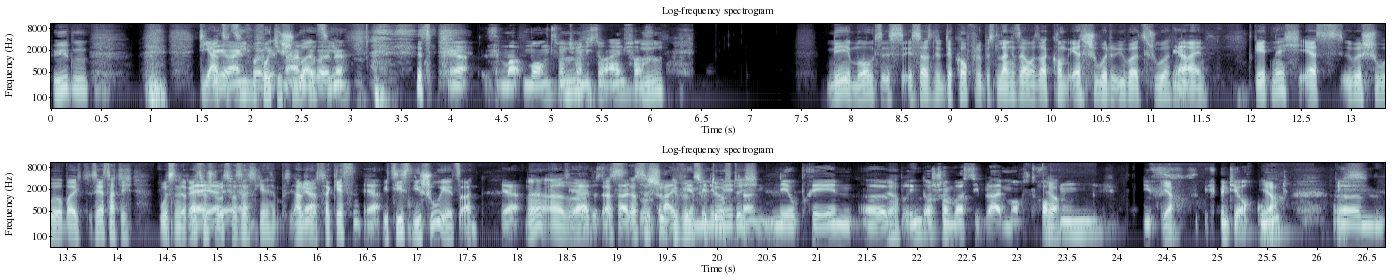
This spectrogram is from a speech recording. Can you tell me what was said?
üben, die anzuziehen, bevor ich die Schuhe eine anziehe. ne? Ja, morgens manchmal Hm. nicht so einfach. Mhm. Nee, morgens ist, ist das der Kopf ein bisschen langsamer und sagt, komm, erst Schuhe, dann Überschuhe. Ja. Nein, geht nicht. Erst Überschuhe, weil ich zuerst hatte ich, wo ist denn der Ja, Reißverschluss? ja, Was ja. heißt, habe ich Ja. was vergessen? Ja. Wie ziehst du die Schuhe jetzt an? Ja. Ne? Also, ja, das, das, ist halt das so ist schon 3, 4 gewöhnungsbedürftig. Neopren äh, Ja. bringt auch schon was, die bleiben auch trocken. Die, Ja. Ich finde die auch gut. Ja. Ähm,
